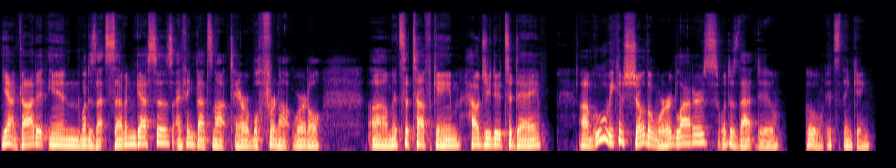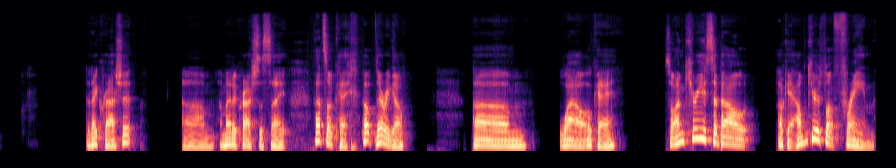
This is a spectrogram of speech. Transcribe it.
yeah, got it in what is that, seven guesses? I think that's not terrible for not Wordle. Um, it's a tough game. How'd you do today? Um, ooh, we can show the word ladders. What does that do? Oh, it's thinking. Did I crash it? Um, I might have crashed the site. That's okay. Oh, there we go. Um, wow. Okay. So I'm curious about. Okay, I'm curious about frame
